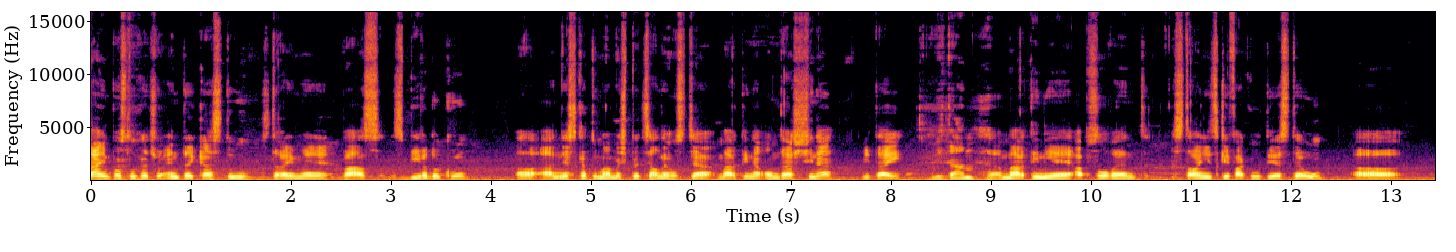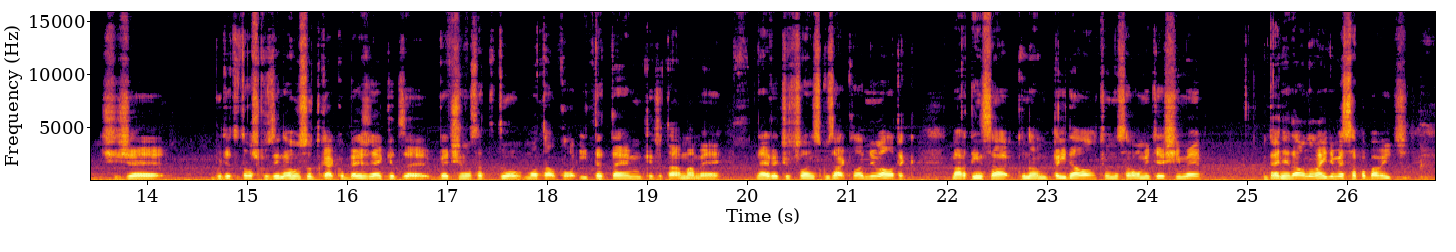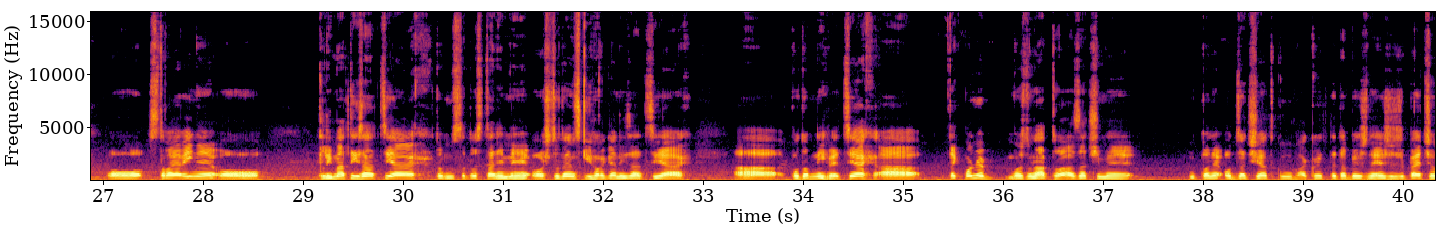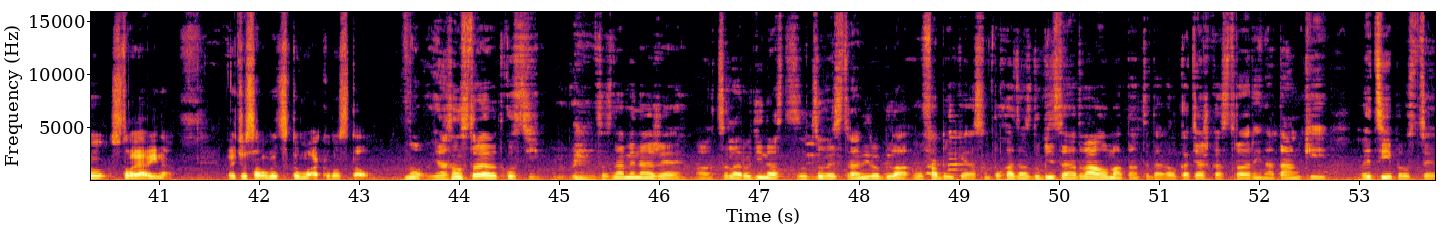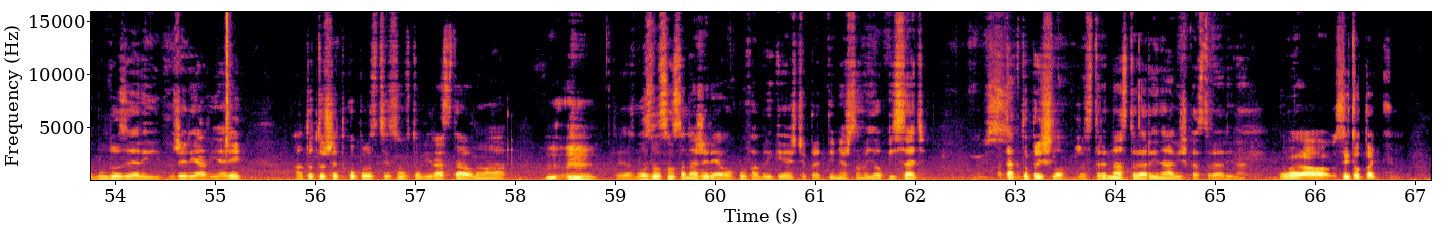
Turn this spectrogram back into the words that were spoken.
Zdravím poslucháčov NTCastu, zdravíme vás z Bírdoku a, a dneska tu máme špeciálneho hostia Martina Ondraščina. Vítaj. Vítam. Martin je absolvent strojníckej fakulty STU, a, čiže bude to trošku z iného súdka ako bežne, keďže väčšinou sa to motá okolo IT tém, keďže tam máme najväčšiu členskú základňu, ale tak Martin sa ku nám pridal, čomu sa veľmi tešíme. Prednedávno a ideme sa pobaviť o strojarine, o klimatizáciách, k tomu sa dostaneme o študentských organizáciách a podobných veciach a tak poďme možno na to a začneme úplne od začiatku, ako je teda bežné, že, že prečo strojarina? Prečo sa vôbec k tomu ako dostal? No, ja som strojar od kosti. To znamená, že celá rodina z otcovej strany robila vo fabrike. Ja som pochádzam z Dubnice nad Váhom a tam teda veľká ťažká strojarina, tanky, veci, proste buldozery, žeriavy, hej. A toto všetko proste som v tom vyrastal, no a Vozil som sa na žeriavoch po fabrike ešte predtým, než som vedel písať. A tak to prišlo, že stredná strojarina a výška strojarina. No ja si to tak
